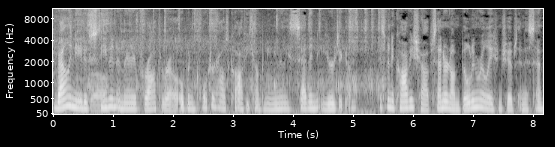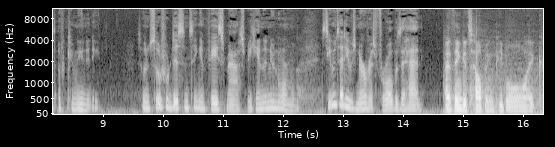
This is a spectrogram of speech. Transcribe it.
Valley native Stephen and Mary Parathero opened Culture House Coffee Company nearly seven years ago. It's been a coffee shop centered on building relationships and a sense of community. So when social distancing and face masks became the new normal, Stephen said he was nervous for what was ahead. I think it's helping people like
